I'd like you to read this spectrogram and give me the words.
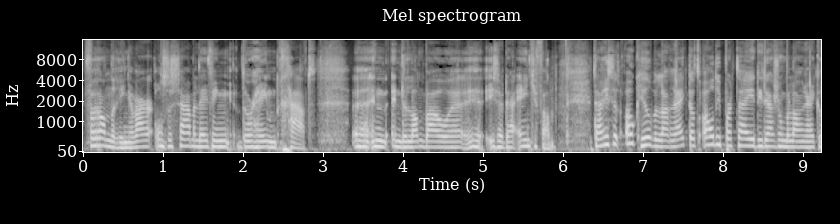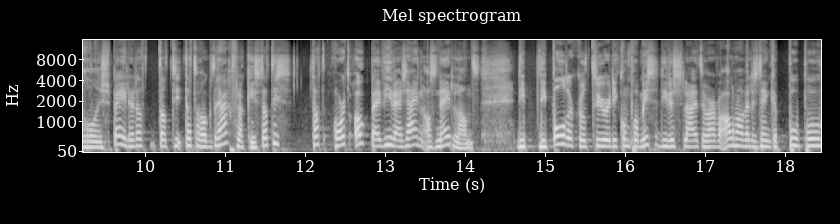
veranderingen waar onze samenleving doorheen gaat. Uh, en, de landbouw uh, is er daar eentje van. Daar is het ook heel belangrijk dat al die partijen die daar zo'n belangrijke rol in spelen, dat, dat, dat er ook draagvlak is. Dat is dat hoort ook bij wie wij zijn als Nederland. Die, die poldercultuur, die compromissen die we sluiten, waar we allemaal wel eens denken: poe,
